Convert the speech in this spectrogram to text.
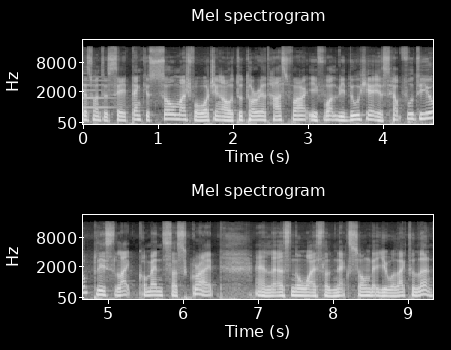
Just want to say thank you so much for watching our tutorial thus far. If what we do here is helpful to you, please like, comment, subscribe, and let us know what is the next song that you would like to learn.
